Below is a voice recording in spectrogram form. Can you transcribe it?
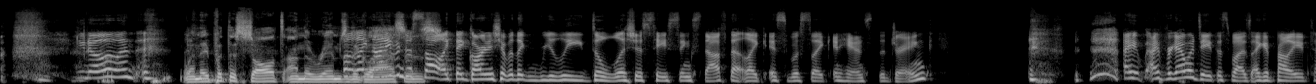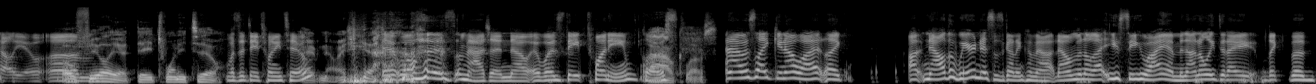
You know, and When they put the salt on the rims but of the like glasses. not even just salt. Like they garnish it with like really delicious tasting stuff that like is supposed to like enhance the drink. I I forget what date this was. I could probably tell you. Um, Ophelia, day 22. Was it day twenty two? I have no idea. It was. Imagine no, it was date twenty. Close. Wow, close. And I was like, you know what? Like uh, now the weirdness is going to come out. Now I'm going to let you see who I am. And not only did I lick the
